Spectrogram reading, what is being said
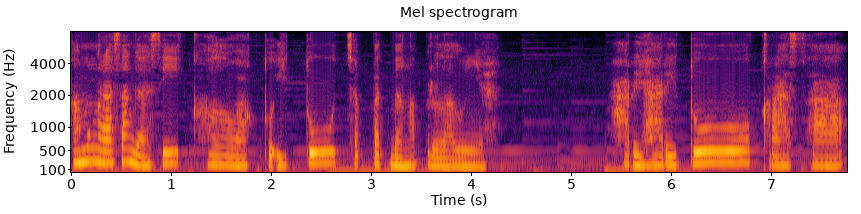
Kamu ngerasa gak sih kalau waktu itu cepat banget berlalunya? Hari-hari tuh kerasa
